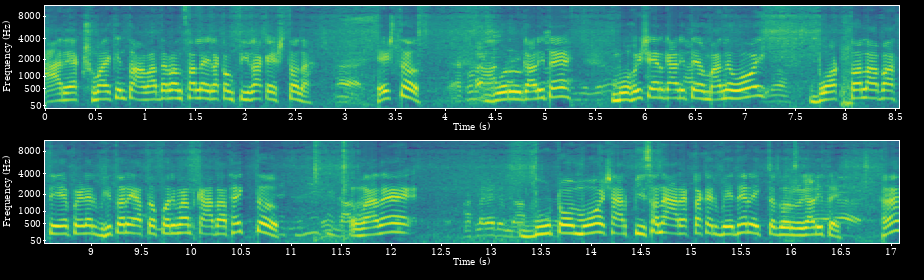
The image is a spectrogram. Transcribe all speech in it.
আর এক সময় কিন্তু আমাদের অঞ্চলে এরকম ট্রাক এসতো না। হ্যাঁ। এসতো? গরুর গাড়িতে মহিষের গাড়িতে মানে ওই বটতলা বা পেড়ের ভিতরে এত পরিমাণ কাদা থাকতো। মানে দুটো মোষ আর পিছনে আর একটা করে বেঁধে রাখতো গরুর গাড়িতে। হ্যাঁ?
